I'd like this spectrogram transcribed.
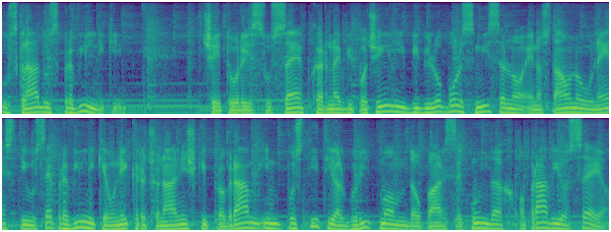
v skladu s pravilniki. Če je to res vse, kar naj bi počeli, bi bilo bolj smiselno enostavno unesti vse pravilnike v nek računalniški program in pustiti algoritmom, da v par sekundah opravijo sejo.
